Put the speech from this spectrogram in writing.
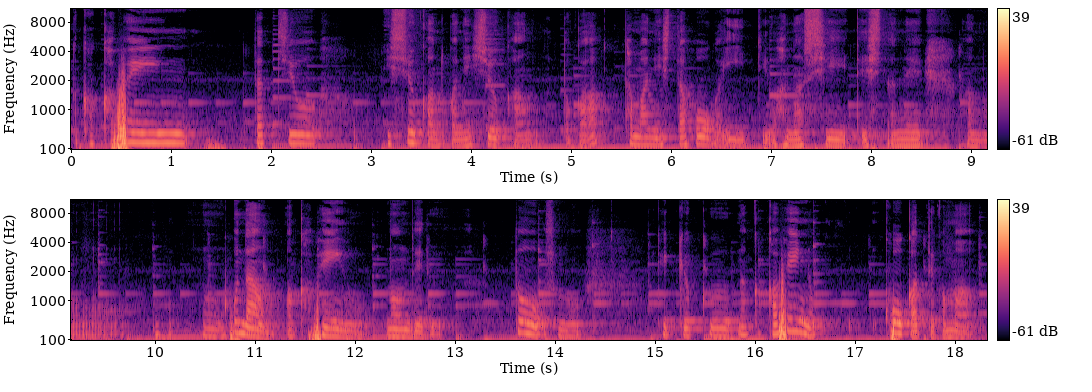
なんかカフェイン立ちを1週間とか2週間とかたまにした方がいいっていう話でしたね。あの普段はカフェインを飲んでるとその結局なんかカフェインの効果っていうかまあ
